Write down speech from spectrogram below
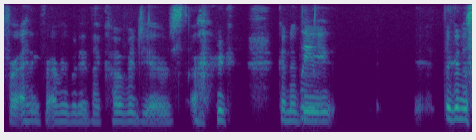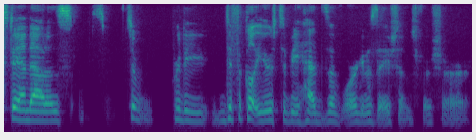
for I think for everybody, the COVID years are going to be they're going to stand out as some pretty difficult years to be heads of organizations for sure.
